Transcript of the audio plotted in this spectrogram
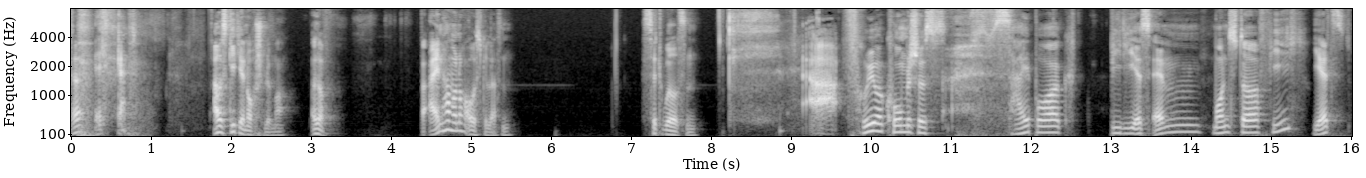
Ja, echt ganz. Aber es geht ja noch schlimmer. Also, bei einen haben wir noch ausgelassen. Sid Wilson. Ah, Früher komisches Cyborg, BDSM, Monster, Viech. Jetzt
